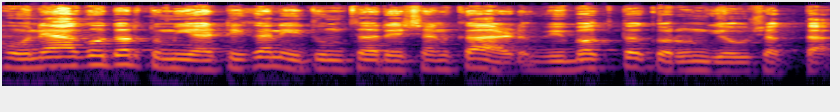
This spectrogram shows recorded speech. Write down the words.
होण्याअगोदर तुम्ही या ठिकाणी तुमचं रेशन कार्ड विभक्त करून घेऊ शकता.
